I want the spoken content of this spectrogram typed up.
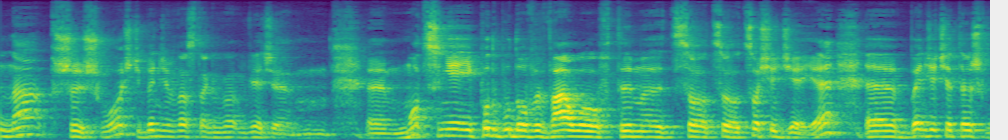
na przyszłość. Będzie Was tak, wiecie, mocniej podbudowywało w tym, co, co, co się dzieje. E, Będziecie też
